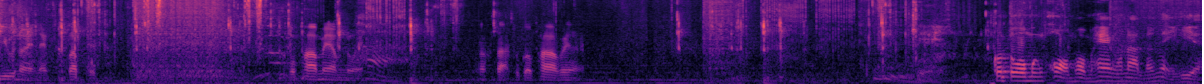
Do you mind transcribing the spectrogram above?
ยิวหน่อยนะครับผมสุขภาพไม่อำนวย รักษาสุขภาพไว้หน่อยคนตัวมึงผอมผอมแห้งขนาดนั้นไหนเฮีย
